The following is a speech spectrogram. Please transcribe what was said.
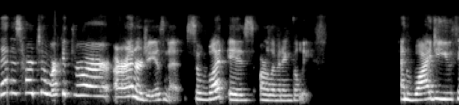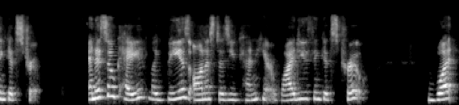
then it's hard to work it through our, our energy, isn't it? So, what is our limiting belief? And why do you think it's true? And it's okay, like be as honest as you can here. Why do you think it's true? What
